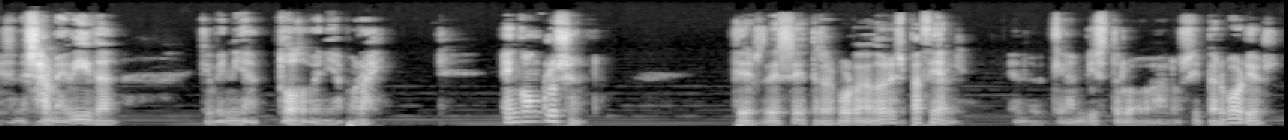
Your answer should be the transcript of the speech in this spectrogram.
en esa medida que venía, todo venía por ahí. En conclusión, desde ese transbordador espacial en el que han visto a los hiperbóreos,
